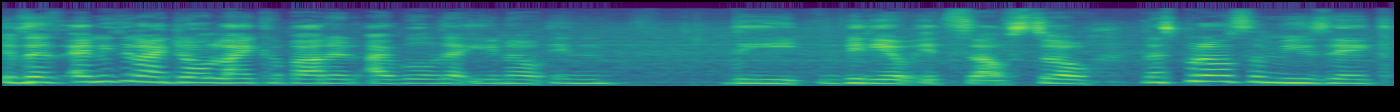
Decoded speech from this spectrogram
If there's anything i don't like about it i will let you know in the video itself. So let's put on some music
